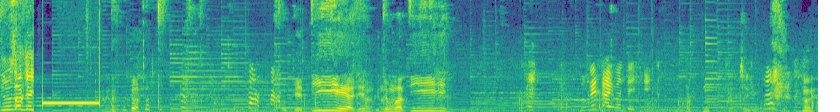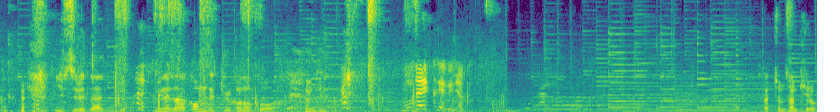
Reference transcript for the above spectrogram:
윤석열 오케이 삐 해야지. 그쪽만 삐. 노래 깔면 되지. 갑자기 입술에다 눈- 눈에다가 검은색 줄 거놓고 모자이크해 그냥. 4.3km.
